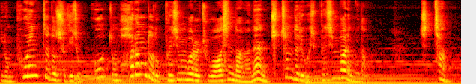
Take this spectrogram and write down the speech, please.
이런 포인트도 주기 좋고 좀 활용도 높은 신발을 좋아하신다면 추천드리고 싶은 신발입니다. 추천!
